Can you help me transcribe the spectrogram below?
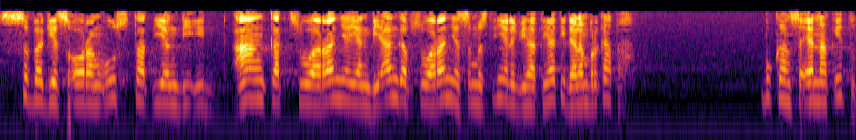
Sebagai seorang ustadz yang diangkat suaranya, yang dianggap suaranya semestinya lebih hati-hati dalam berkata. Bukan seenak itu.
